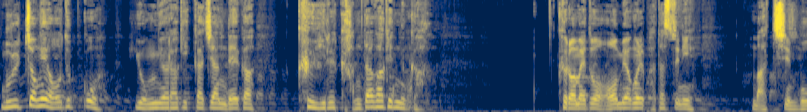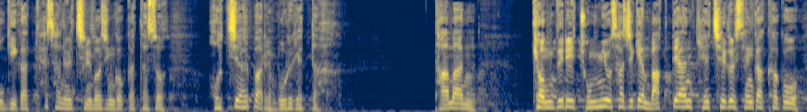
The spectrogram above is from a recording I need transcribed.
물정에 어둡고 용렬하기까지 한 내가 그 일을 감당하겠는가? 그럼에도 어명을 받았으니 마치 모기가 태산을 짊어진 것 같아서 어찌할 바를 모르겠다. 다만 경들이 종묘사직의 막대한 계책을 생각하고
